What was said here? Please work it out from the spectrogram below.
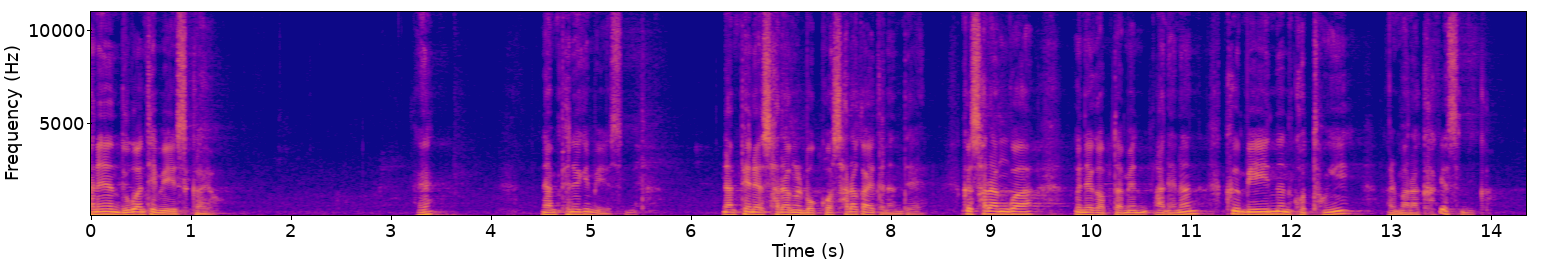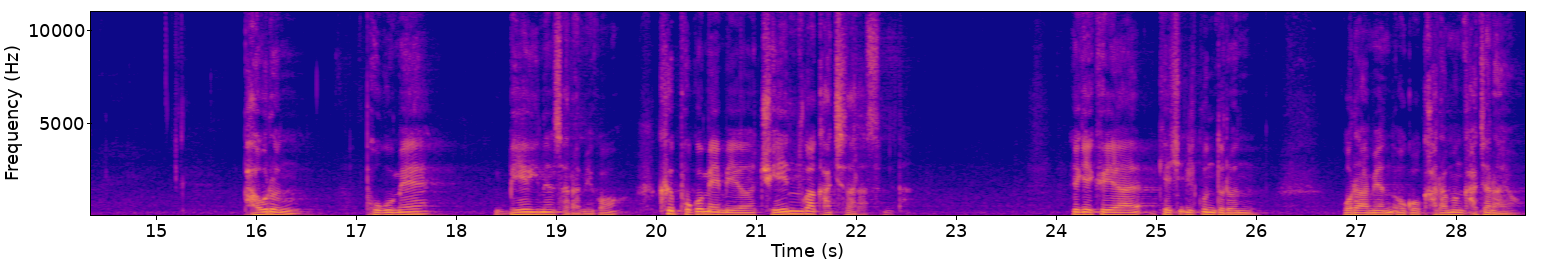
아내는 누구한테 매여 있을까요? 예? 남편에게 매여 있습니다. 남편의 사랑을 먹고 살아가야 되는데 그 사랑과 은혜가 없다면 아내는 그 매여 있는 고통이 얼마나 크겠습니까? 바울은 복음에 매여 있는 사람이고 그 복음에 매여 죄인과 같이 살았습니다. 여기 교회에 계신 일꾼들은 오라면 오고 가라면 가잖아요.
